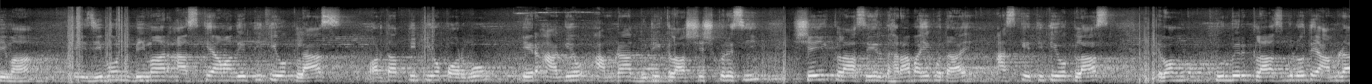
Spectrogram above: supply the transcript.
বিমা এই জীবন বিমার আজকে আমাদের তৃতীয় ক্লাস, অর্থাৎ তৃতীয় পর্ব। এর আগেও আমরা দুটি ক্লাস শেষ করেছি। সেই ক্লাসের ধারাবাহিকতায় আজকে তৃতীয় ক্লাস এবং পূর্বের ক্লাসগুলোতে আমরা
